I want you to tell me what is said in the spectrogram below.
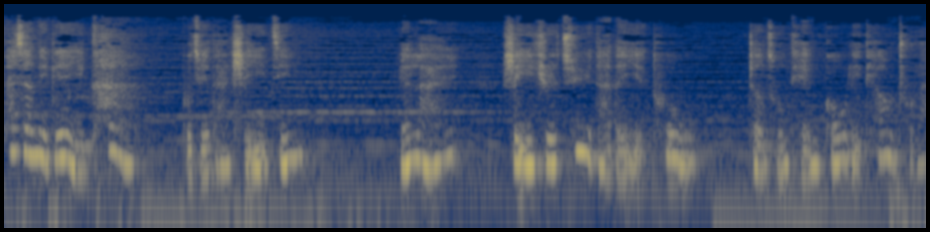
他向那边一看。不觉大吃一惊，原来是一只巨大的野兔，正从田沟里跳出来，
